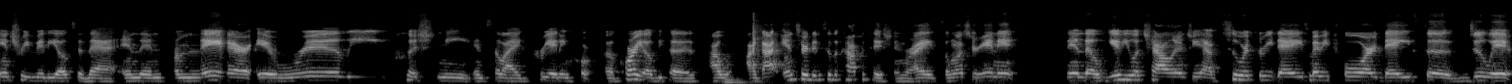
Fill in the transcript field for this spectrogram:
entry video to that, and then from there, it really pushed me into like creating a choreo because I mm-hmm. I got entered into the competition, right? So once you're in it, then they'll give you a challenge. You have two or three days, maybe four days to do it,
